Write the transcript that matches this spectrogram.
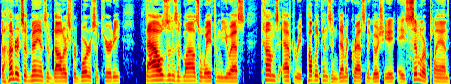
The hundreds of millions of dollars for border security, thousands of miles away from the U.S., comes after Republicans and Democrats negotiate a similar plan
